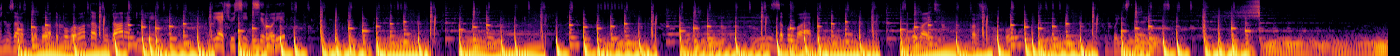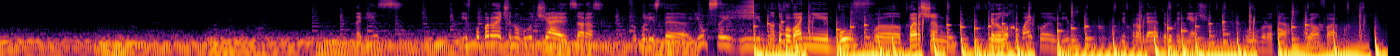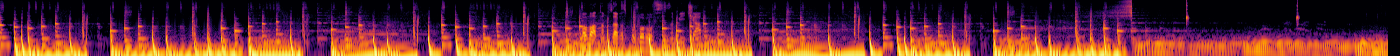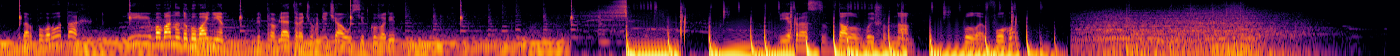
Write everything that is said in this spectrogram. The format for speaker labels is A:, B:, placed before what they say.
A: забивати по воротах, удар і м'яч у сітці воріт. І забиває. Забивають першого голу футболісти Юкса. Навіс. І в поперечину влучають зараз футболісти Юкси. І на добиванні був е, першим Кирило Ховайко. Він відправляє другий м'яч у ворота Реофарму. Бава там зараз поборовся за м'яча. Удар по воротах. І Вова на добуванні відправляє третього м'яча у сітку воріт. І якраз вдало вийшов на поле Фого.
